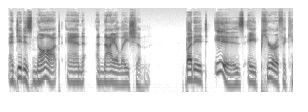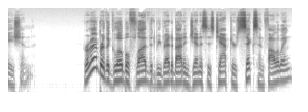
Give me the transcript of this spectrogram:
and it is not an annihilation, but it is a purification. Remember the global flood that we read about in Genesis chapter 6 and following?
